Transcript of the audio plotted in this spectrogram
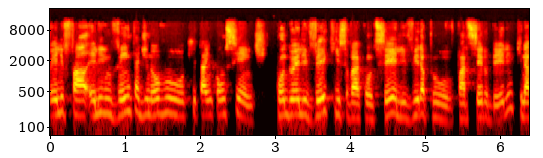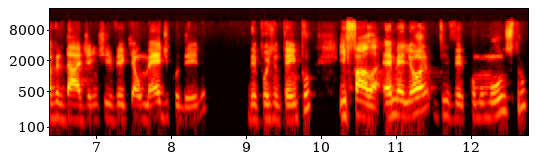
ele fala, ele inventa de novo que está inconsciente. Quando ele vê que isso vai acontecer, ele vira pro parceiro dele, que na verdade a gente vê que é o médico dele, depois de um tempo, e fala: é melhor viver como monstro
